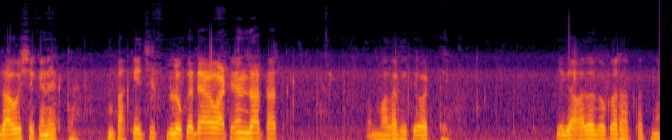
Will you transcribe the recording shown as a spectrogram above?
जाऊ शकेन एकटा. बाकीची लोक त्या वाटेने जातात. पण मला भीती वाटते. ही गावाला लोक राहतात ना.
